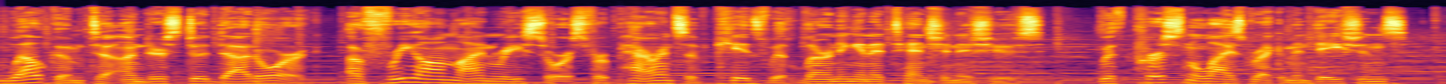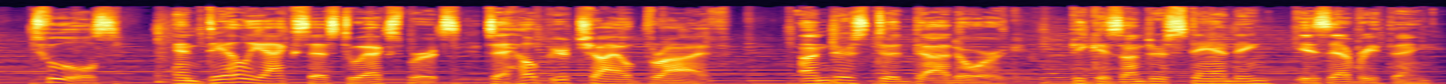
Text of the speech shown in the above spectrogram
Welcome to Understood.org, a free online resource for parents of kids with learning and attention issues, with personalized recommendations, tools, and daily access to experts to help your child thrive. Understood.org, because understanding is everything.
